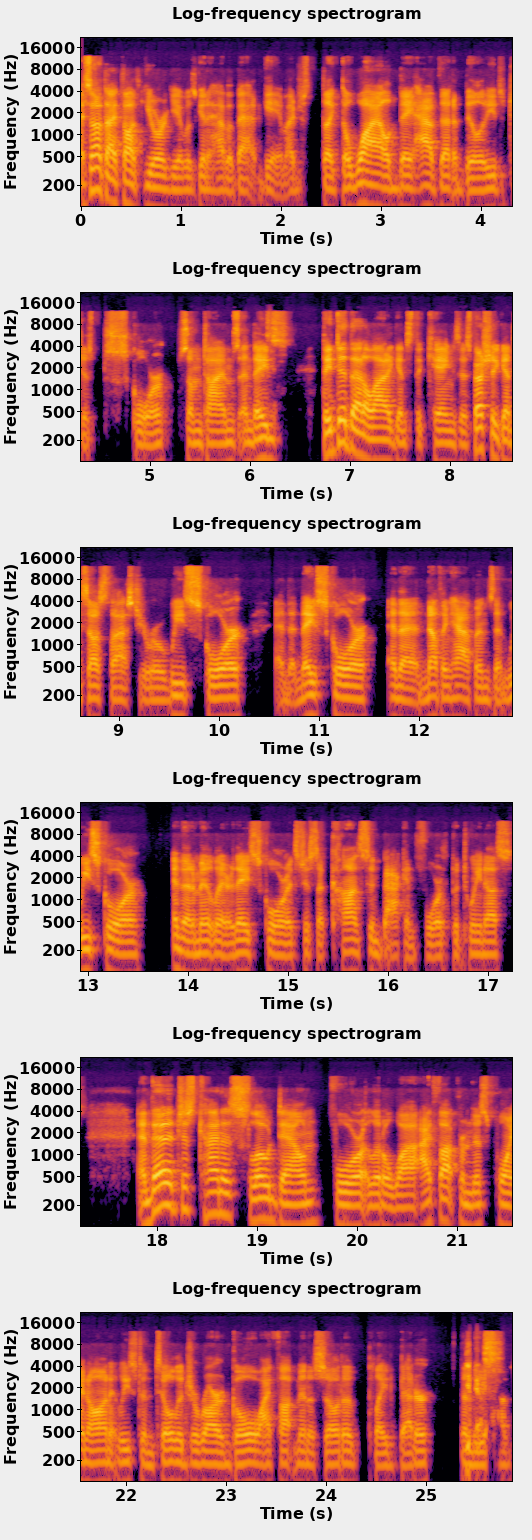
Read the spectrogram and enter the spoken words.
It's, not that I thought Georgia was gonna have a bad game. I just like the Wild, they have that ability to just score sometimes. And they they did that a lot against the Kings, especially against us last year, where we score and then they score and then nothing happens and we score and then a minute later they score. It's just a constant back and forth between us. And then it just kind of slowed down for a little while. I thought from this point on, at least until the Girard goal, I thought Minnesota played better than Yes. the Avs.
